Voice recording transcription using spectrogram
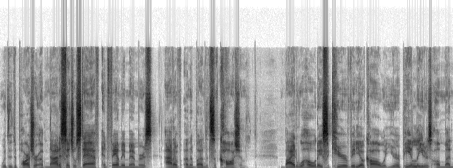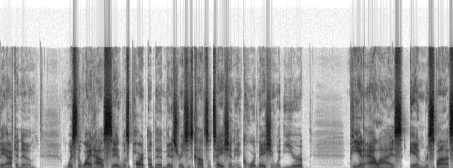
with the departure of non essential staff and family members out of an abundance of caution. Biden will hold a secure video call with European leaders on Monday afternoon, which the White House said was part of the administration's consultation and coordination with European allies in response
